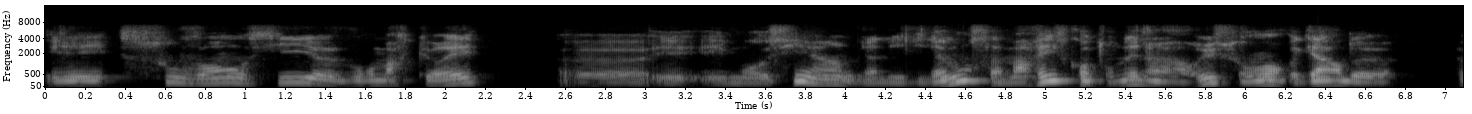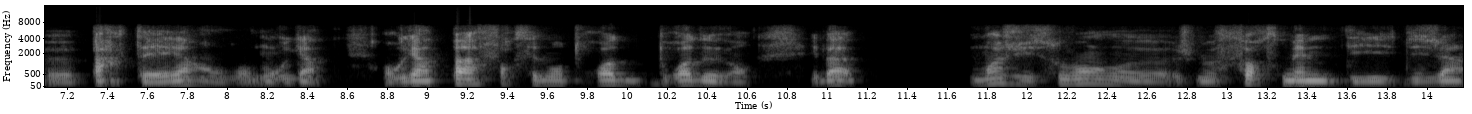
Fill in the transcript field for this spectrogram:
Et souvent aussi, euh, vous remarquerez, euh, et, moi aussi, hein, bien évidemment, ça m'arrive quand on est dans la rue, souvent on regarde par terre, on, on, regarde, on regarde pas forcément droit, devant. Et ben moi j'ai souvent, je me force même déjà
